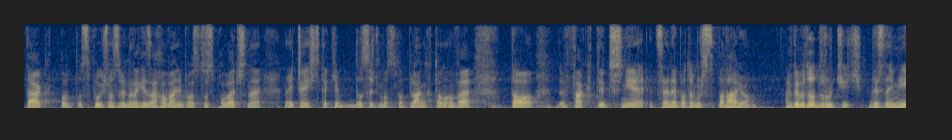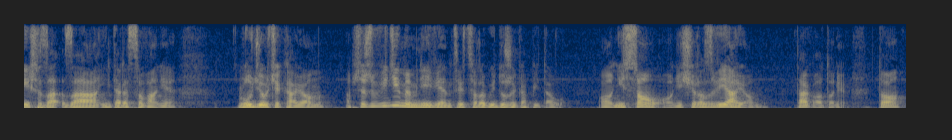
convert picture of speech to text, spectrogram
tak, spójrzmy sobie na takie zachowanie po prostu społeczne, najczęściej takie dosyć mocno planktonowe, to faktycznie ceny potem już spadają. A gdyby to odwrócić, gdy jest najmniejsze za, zainteresowanie, ludzie uciekają, a przecież widzimy mniej więcej, co robi duży kapitał. Oni są, oni się rozwijają, tak? O to nie. To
